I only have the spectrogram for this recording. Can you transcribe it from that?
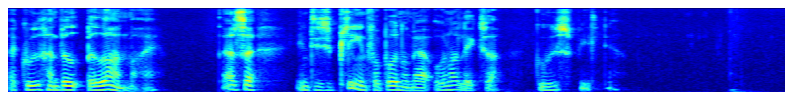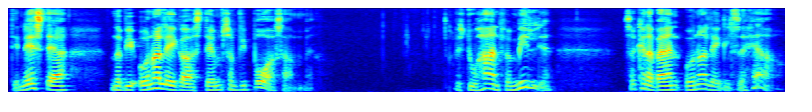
at Gud han ved bedre end mig. Der er altså en disciplin forbundet med at underlægge sig Guds vilje. Det næste er, når vi underlægger os dem, som vi bor sammen med. Hvis du har en familie, så kan der være en underlæggelse her,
